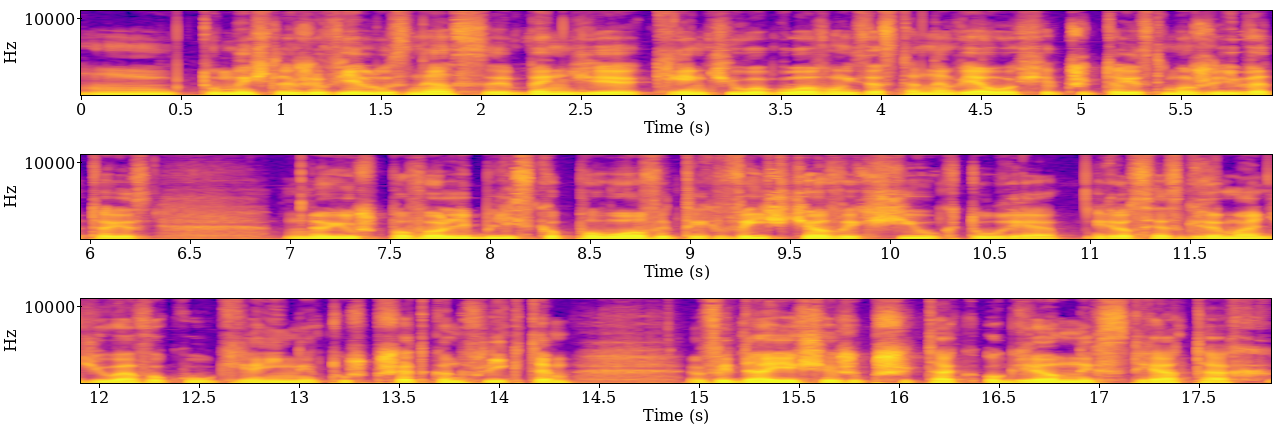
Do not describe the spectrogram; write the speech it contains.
Mm, tu myślę, że wielu z nas y, będzie kręciło głową i zastanawiało się, czy to jest możliwe. To jest no już powoli blisko połowy tych wyjściowych sił, które Rosja zgromadziła wokół Ukrainy tuż przed konfliktem. Wydaje się, że przy tak ogromnych stratach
